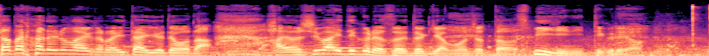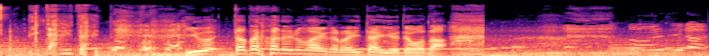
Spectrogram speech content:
叩かれる前から痛い言うてもうた。はよしばいてくれよそういう時は。もうちょっとスピーディーに言ってくれよ痛い痛い言う叩かれる前から痛い言うてもうた。面白い。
